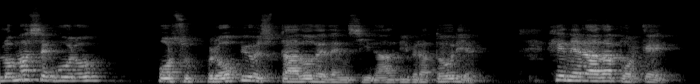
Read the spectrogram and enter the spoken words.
lo más seguro, por su propio estado de densidad vibratoria, generada por qué?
